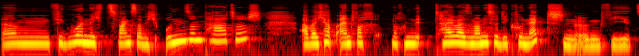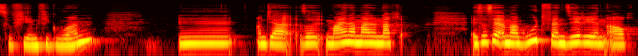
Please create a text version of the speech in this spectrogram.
ähm, Figuren nicht zwangsläufig unsympathisch, aber ich habe einfach noch teilweise noch nicht so die Connection irgendwie zu vielen Figuren. Mm, und ja, also meiner Meinung nach es ist ja immer gut, wenn Serien auch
